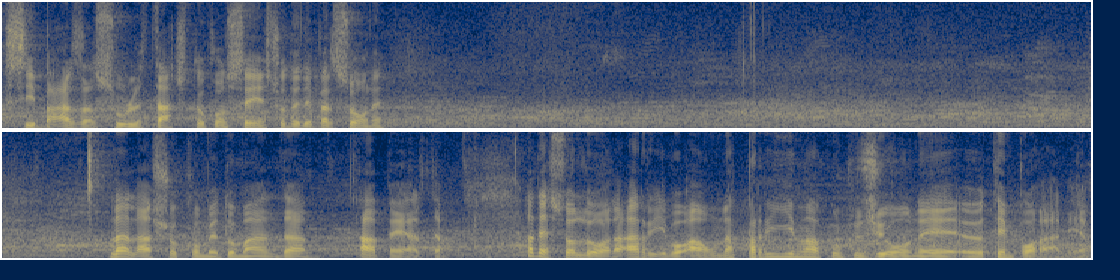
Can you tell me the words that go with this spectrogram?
si basa sul tacito consenso delle persone? La lascio come domanda aperta. Adesso allora arrivo a una prima conclusione eh, temporanea.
